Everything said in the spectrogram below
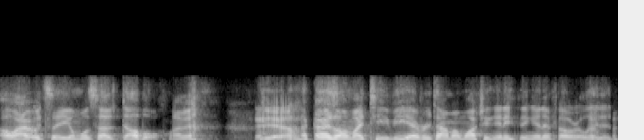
Oh, I would say he almost has double. I mean, yeah. that guy's on my TV every time I'm watching anything NFL related.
